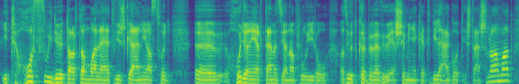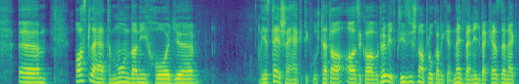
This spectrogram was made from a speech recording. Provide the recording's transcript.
itt hosszú időtartamban lehet vizsgálni azt, hogy hogyan értelmezi a naplóíró az őt körbevevő eseményeket, világot és társadalmat. Azt lehet mondani, hogy hogy ez teljesen hektikus. Tehát a, azok a rövid krízisnaplók, amiket 44-be kezdenek,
